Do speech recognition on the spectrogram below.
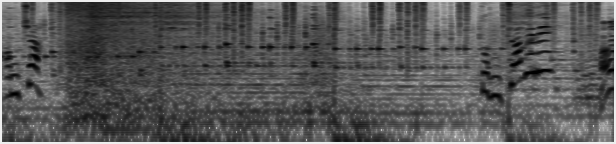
आमच्या? तुमच्या घरी हा।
